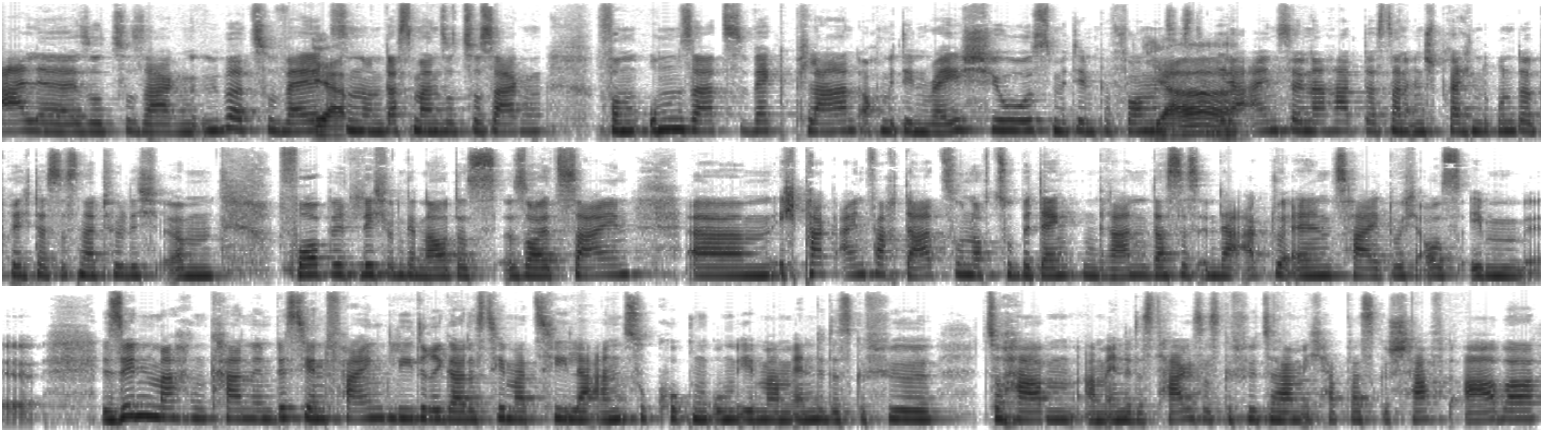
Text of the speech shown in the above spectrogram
alle sozusagen überzuwälzen ja. und dass man sozusagen vom Umsatz weg plant, auch mit den Ratios, mit den Performances, ja. die jeder Einzelne hat, das dann entsprechend runterbricht. Das ist natürlich ähm, vorbildlich und genau das soll es sein. Ähm, ich pack einfach dazu noch zu bedenken dran, dass es in der aktuellen Zeit durchaus eben äh, Sinn machen kann, ein bisschen feingliedriger das Thema Ziele anzugucken, um eben am Ende das Gefühl zu haben, am Ende des Tages das Gefühl zu haben, ich habe was geschafft, aber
